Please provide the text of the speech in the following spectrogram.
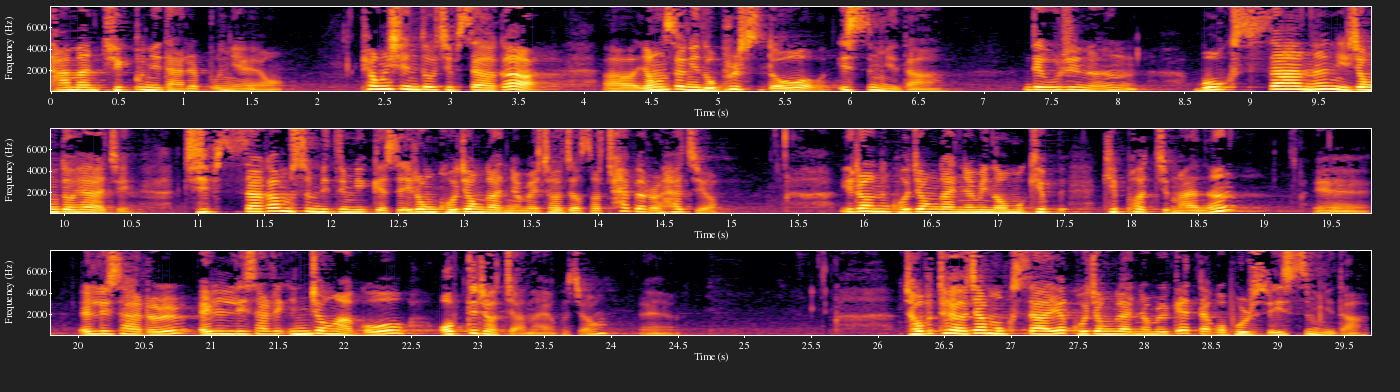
다만 직분이 다를 뿐이에요. 평신도 집사가 어, 영성이 높을 수도 있습니다. 근데 우리는 목사는 이 정도 해야지. 집사가 무슨 믿음이 있겠어? 이런 고정관념에 젖어서 차별을 하지요. 이런 고정관념이 너무 깊, 깊었지만은 예, 엘리사를 엘리사를 인정하고 엎드렸잖아요, 그죠? 예. 저부터 여자 목사의 고정관념을 깼다고 볼 수 있습니다.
